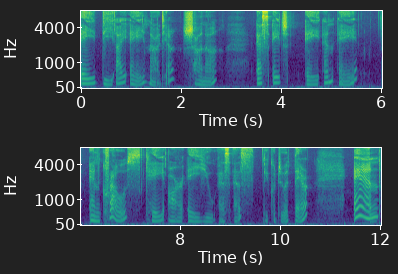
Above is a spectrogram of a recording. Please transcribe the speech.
A D I A, Nadia, Shana, S H A N A, and Krauss, K R A U S S. You could do it there. And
